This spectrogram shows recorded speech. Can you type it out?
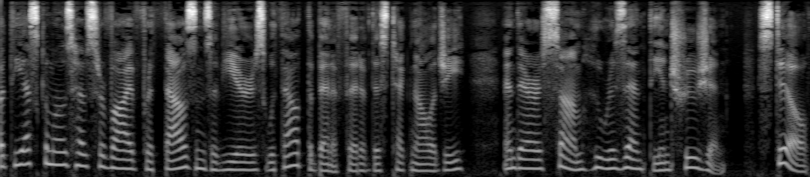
But the Eskimos have survived for thousands of years without the benefit of this technology, and there are some who resent the intrusion. Still,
